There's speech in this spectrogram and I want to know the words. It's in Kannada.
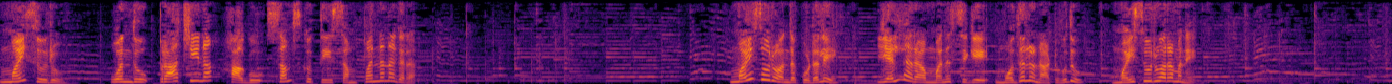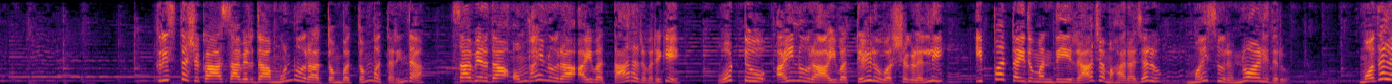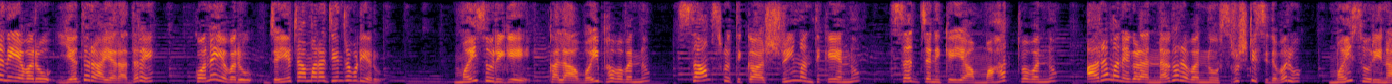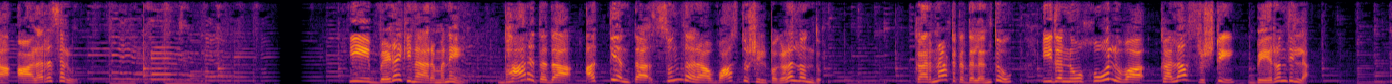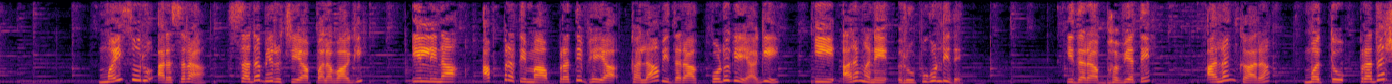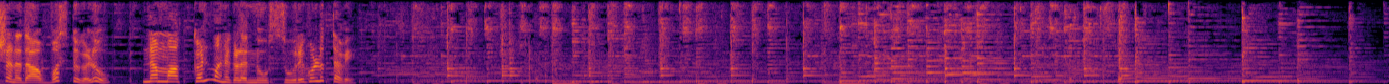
ಮೈಸೂರು, ಒಂದು ಪ್ರಾಚೀನ ಹಾಗೂ ಸಂಸ್ಕೃತಿ ಸಂಪನ್ನ ನಗರ. ಮೈಸೂರು ಅಂದ ಕೂಡಲೇ ಎಲ್ಲರ ಮನಸ್ಸಿಗೆ ಮೊದಲು ನಾಟುವುದು ಮೈಸೂರು ಅರಮನೆ. ಕ್ರಿಸ್ತಶಕ ಸಾವಿರದ ಮುನ್ನೂರ ತೊಂಬತ್ತೊಂಬತ್ತರಿಂದ ಸಾವಿರದ ಒಂಬೈನೂರ ಐವತ್ತಾರರವರೆಗೆ ಒಟ್ಟು ಐನೂರ ಐವತ್ತೇಳು ವರ್ಷಗಳಲ್ಲಿ ಇಪ್ಪತ್ತೈದು ಮಂದಿ ರಾಜ ಮಹಾರಾಜರು ಮೈಸೂರನ್ನು ಆಳಿದರು. ಮೊದಲನೆಯವರು ಯದುರಾಯರಾದರೆ ಕೊನೆಯವರು ಜಯಚಾಮರಾಜೇಂದ್ರ ಒಡೆಯರು ಮೈಸೂರಿಗೆ ಕಲಾ ವೈಭವವನ್ನು, ಸಾಂಸ್ಕೃತಿಕ ಶ್ರೀಮಂತಿಕೆಯನ್ನು, ಸಜ್ಜನಿಕೆಯ ಮಹತ್ವವನ್ನು, ಅರಮನೆಗಳ ನಗರವನ್ನು ಸೃಷ್ಟಿಸಿದವರು ಮೈಸೂರಿನ ಆಳರಸರು. ಈ ಬೆಡಗಿನ ಅರಮನೆ ಭಾರತದ ಅತ್ಯಂತ ಸುಂದರ ವಾಸ್ತುಶಿಲ್ಪಗಳಲ್ಲೊಂದು. ಕರ್ನಾಟಕದಲ್ಲಂತೂ ಇದನ್ನು ಹೋಲುವ ಕಲಾ ಸೃಷ್ಟಿ ಬೇರೊಂದಿಲ್ಲ. ಮೈಸೂರು ಅರಸರ ಸದಭಿರುಚಿಯ ಫಲವಾಗಿ ಇಲ್ಲಿನ ಅಪ್ರತಿಮ ಪ್ರತಿಭೆಯ ಕಲಾವಿದರ ಕೊಡುಗೆಯಾಗಿ ಈ ಅರಮನೆ ರೂಪುಗೊಂಡಿದೆ. ಇದರ ಭವ್ಯತೆ, ಅಲಂಕಾರ ಮತ್ತು ಪ್ರದರ್ಶನದ ವಸ್ತುಗಳು ನಮ್ಮ ಕಣ್ಮನಗಳನ್ನು ಸೂರೆಗೊಳ್ಳುತ್ತವೆ.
